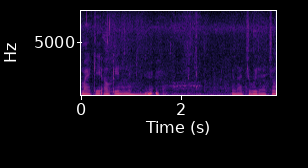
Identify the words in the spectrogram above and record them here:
mày kia ao kia nó mình chui ra chỗ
